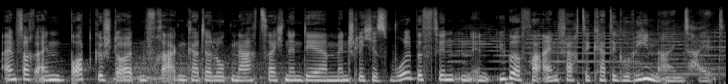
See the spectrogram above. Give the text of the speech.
einfach einen botgesteuerten Fragenkatalog nachzeichnen, der menschliches Wohlbefinden in übervereinfachte Kategorien einteilt.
